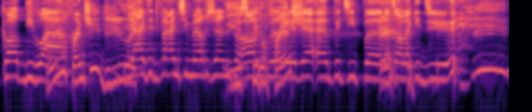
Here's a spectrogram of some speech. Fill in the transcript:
Côte d'Ivoire. Were you Frenchy? Did you like? yeah, I did French immersion. You for speak all of French? Yeah, un petit peu. That's all I can do.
